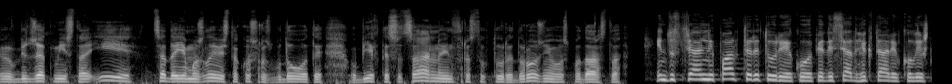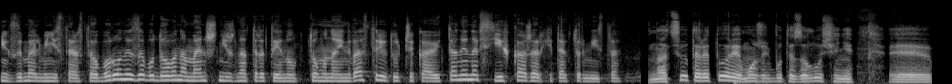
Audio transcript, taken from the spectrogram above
е, в бюджет міста, і це дає можливість також розбудовувати об'єкти соціальної інфраструктури, дорожнього господарства. Індустріальний парк, територія якого 50 гектарів колишніх земель Міністерства оборони, забудована менш ніж на третину. Тому на інвесторів тут чекають. Та не на всіх, каже архітектор міста. На цю територію можуть бути залучені е,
